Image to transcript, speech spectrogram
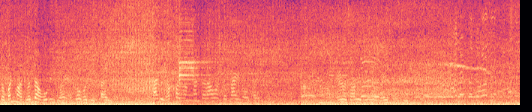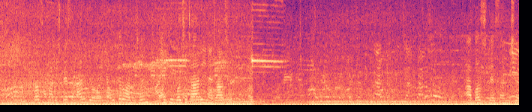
તો મનમાં શ્રદ્ધા હોવી જોઈએ, તો બધું થાય. ખાલી રખડ ખાતર આવો તો કાંઈ ન થાય. મેળો ચાલુ ગયો ભાઈ બસ અમારું સ્ટેશન આવી ગયું અહીંયા ઉતરવાનું છે. અહીંથી પછી ચાલીને જાશું. આ બસ સ્ટેશન છે.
